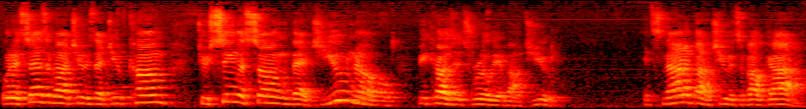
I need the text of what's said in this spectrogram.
what it says about you is that you've come to sing a song that you know because it's really about you. It's not about you, it's about God.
